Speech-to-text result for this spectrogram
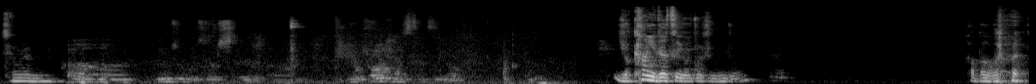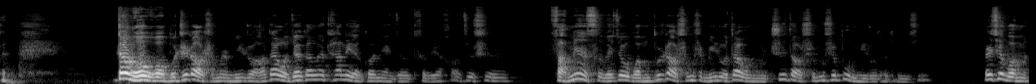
什么是民主？嗯，民主就是有抗议的自由。有抗议的自由就是民主。好吧，我，但我我不知道什么是民主啊。但是我觉得刚才他那个观点就特别好，就是反面思维，就是我们不知道什么是民主，但我们知道什么是不民主的东西。而且我们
